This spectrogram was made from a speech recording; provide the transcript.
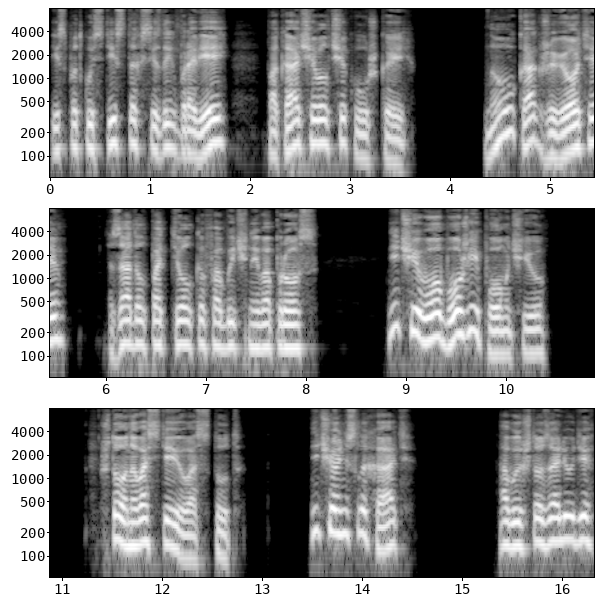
из-под кустистых седых бровей, покачивал чекушкой. — Ну, как живете? — задал Подтёлков обычный вопрос. — Ничего, Божьей помощью. — Что новостей у вас тут? — Ничего не слыхать. — А вы что за люди?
